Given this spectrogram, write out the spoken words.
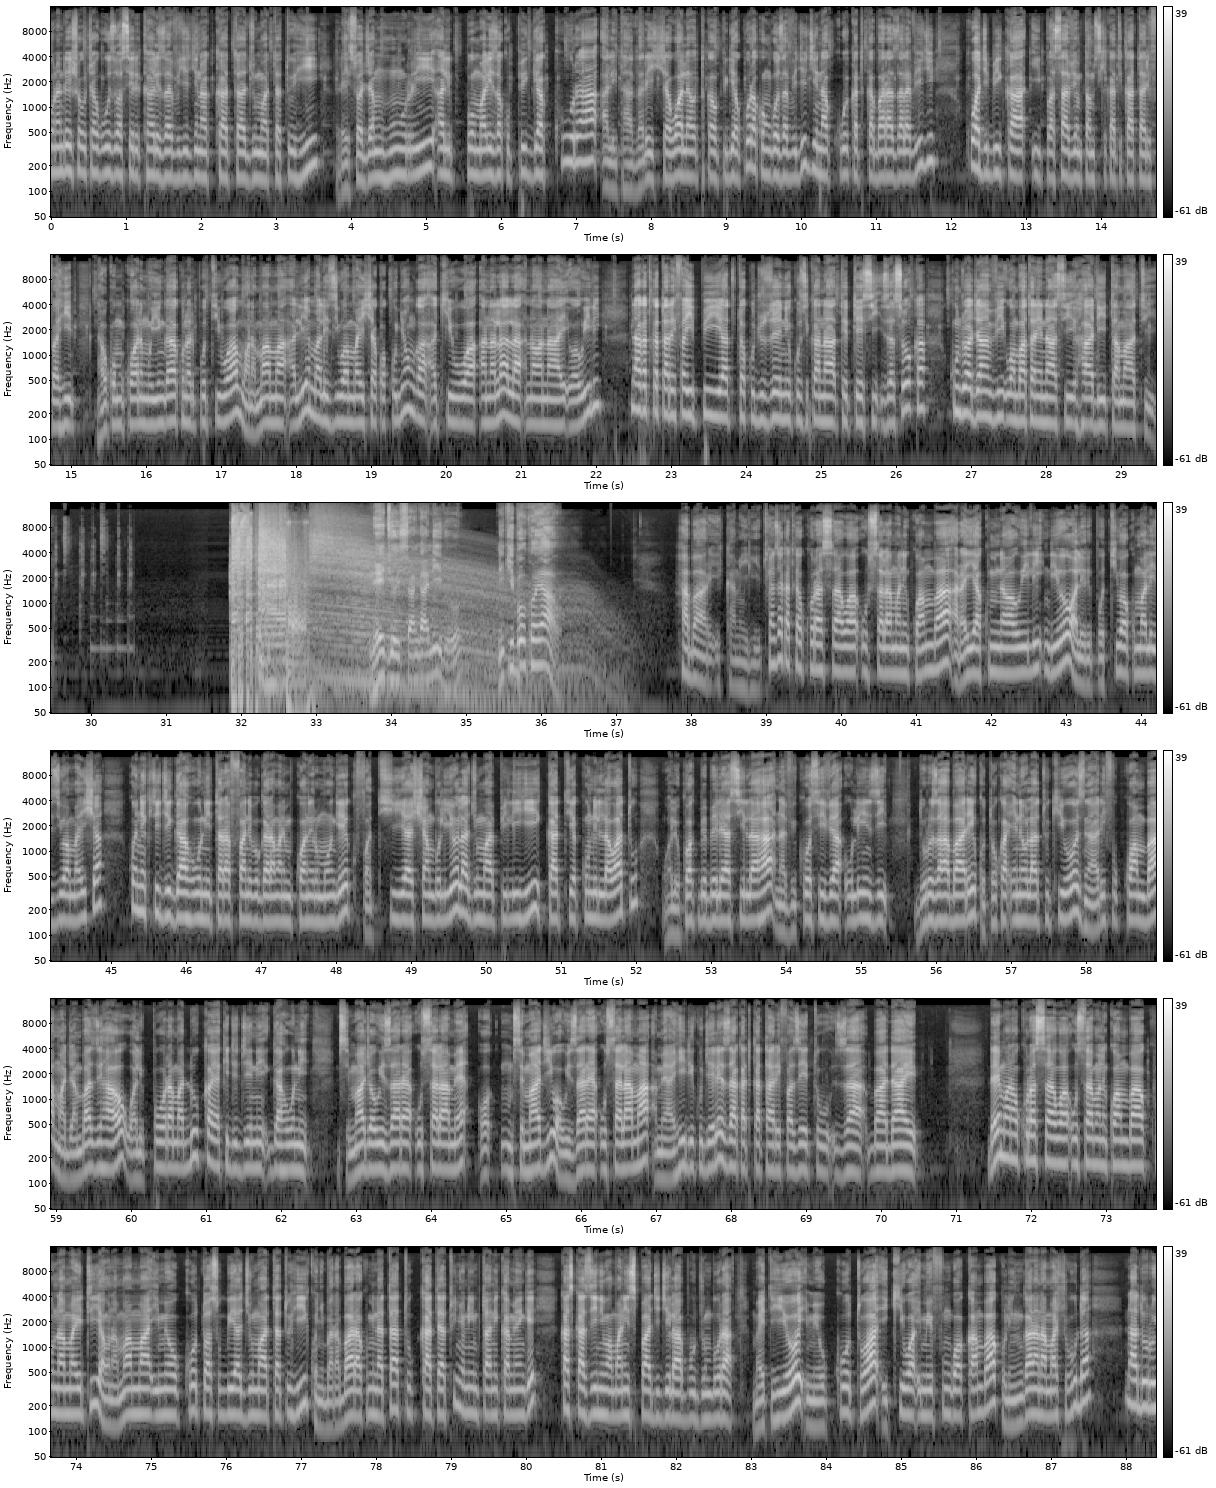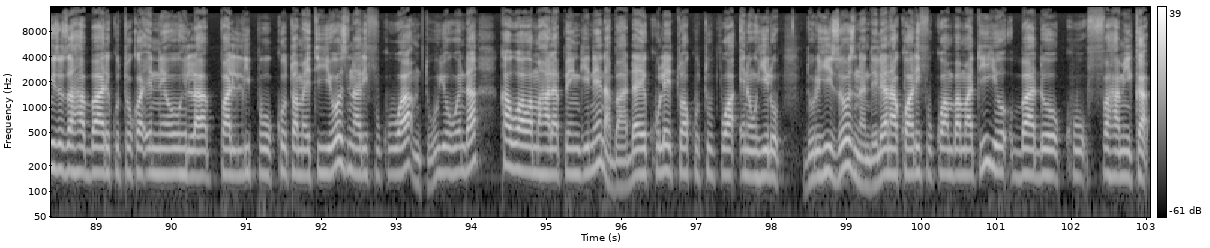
Kunaendeshwa uchaguzi wa serikali za vijiji na kata Jumatatu hii, Rais wa Jamhuri alipomaliza kupiga kura alitahadharisha wale watakaopiga kura kuongoza vijiji na kuweka katika baraza la vijiji kuwajibika ipasavyo mtamsikia katika taarifa hii. Na huko mkoani Muyinga kuna ripotiwa mwanamama aliyemaliziwa maisha kwa kunyonga akiwa analala na wanae wawili. Na katika taarifa hii pia tutakujuzeni kusikana tetesi za soka kunjwa jamvi wambatane nasi hadi tamati. Radio Isanganiro ni kiboko yao. Habari kamili. Tukianza katika kurasa wa usalama ni kwamba raia 12 ndio waliripotiwa kumaliziwa maisha kwenye kijiji Gahuni tarafani Bugaramani mkoani Rumonge kufuatia shambulio la Jumapili hii kati ya kundi la watu waliokuwa kibebelea silaha na vikosi vya ulinzi. Duru za habari kutoka eneo la tukio zinaarifu kwamba majambazi hao walipora maduka ya kijijini Gahuni. Msemaji wa Wizara ya Usalama msemaji wa Wizara ya Usalama ameahidi kujeleza katika taarifa zetu za baadaye. Daima na ukurasa wa usama ni kwamba kuna maiti ya unamama imeokotwa asubuhi ya Jumatatu hii kwenye barabara 13 kata ya Twinyoni mtani Kamenge kaskazini mwa manispa jiji la Bujumbura. Maiti hiyo imeokotwa ikiwa imefungwa kamba kulingana na mashuhuda na duru hizo za habari kutoka eneo la palipo kotwa maiti hiyo zinarifu kuwa mtu huyo huenda kawawa mahala pengine na baadaye kuletwa kutupwa eneo hilo. Duru hizo zinaendelea na kuarifu kwamba mati hiyo bado kufahamika.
